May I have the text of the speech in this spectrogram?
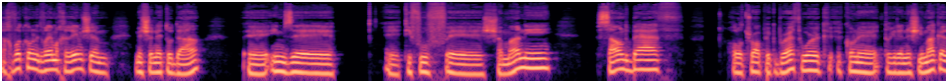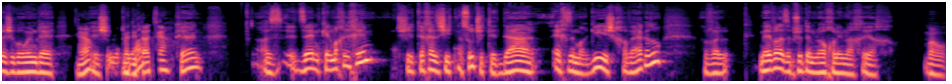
לחוות כל מיני דברים אחרים שהם משנה תודעה, uh, אם זה uh, טיפוף שמאני, סאונד באת', הולוטרופיק breathwork, כל מיני תרגילי נשימה כאלה שגורמים לשינוי yeah, תודעה. מדיטציה. כן, אז את זה הם כן מכריחים, שתהיה לך איזושהי התנסות שתדע איך זה מרגיש, חוויה כזו, אבל מעבר לזה פשוט הם לא יכולים להכריח. ברור.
